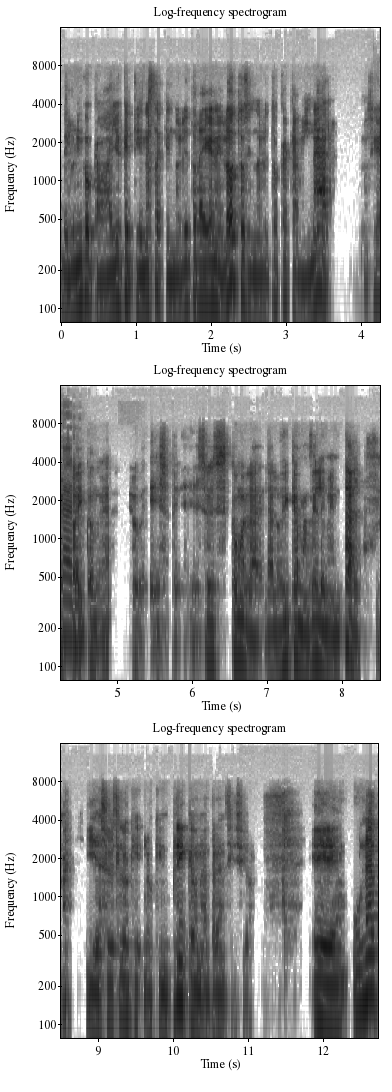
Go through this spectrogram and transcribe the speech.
del, único caballo que tiene hasta que no le traigan el otro, si no le toca caminar, ¿no es cierto? Cuando, eso, es como la, la, lógica más elemental y eso es lo que, lo que implica una transición. Eh, una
